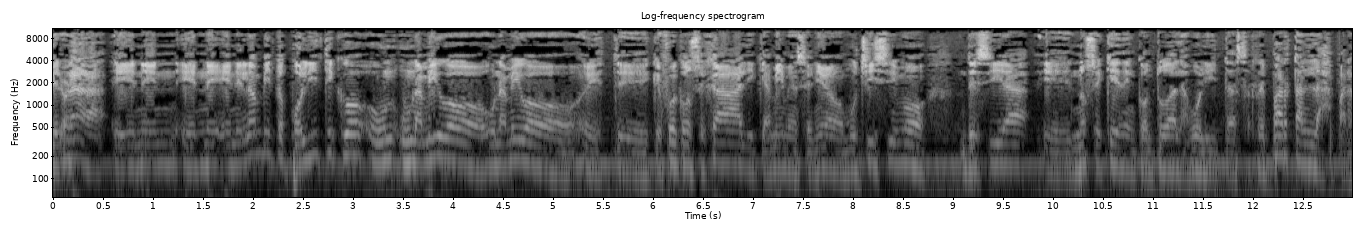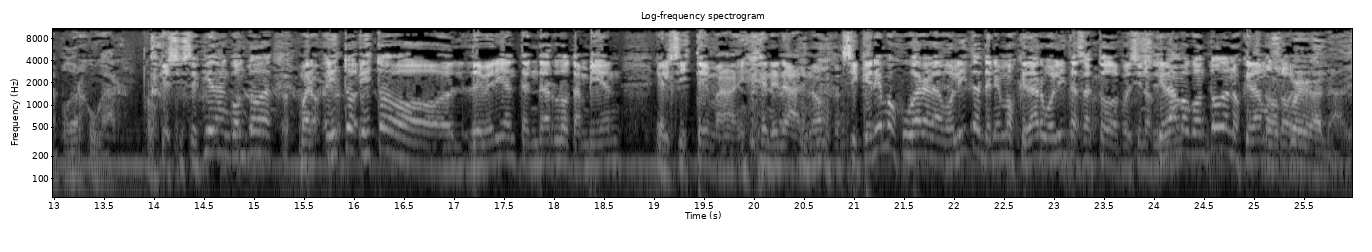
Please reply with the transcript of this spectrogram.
Pero nada, en, en, en, el ámbito político, un, un amigo, un amigo este, que fue concejal y que a mí me enseñó muchísimo, decía, eh, no se queden con todas las bolitas, repártanlas para poder jugar. Porque si se quedan con todas... Bueno, esto, esto debería entenderlo también el sistema en general, ¿no? Si queremos jugar a la bolita, tenemos que dar bolitas a todos, porque si nos quedamos con todas, nos quedamos no solos. Juega nadie.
